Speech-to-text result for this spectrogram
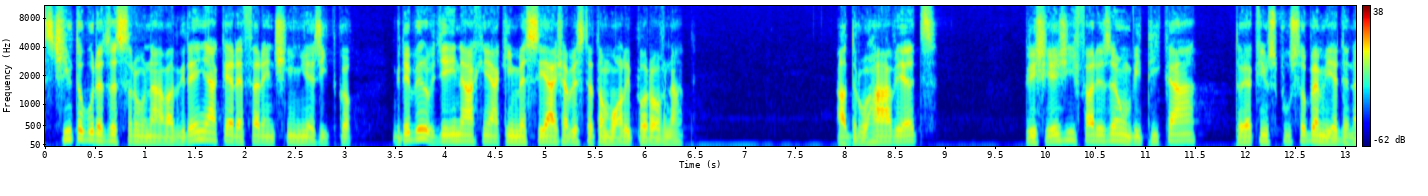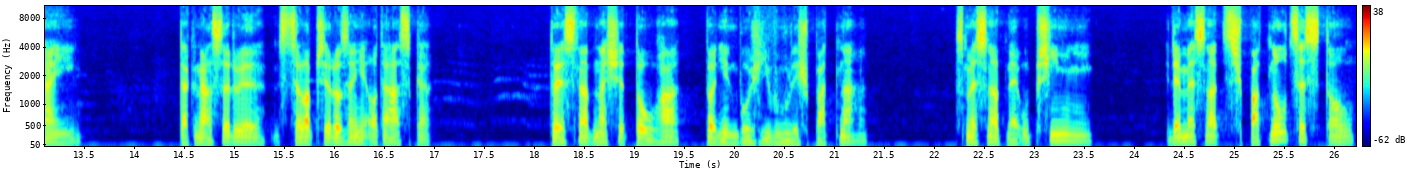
S čím to budete srovnávat? Kde je nějaké referenční měřítko? Kdy byl v dějinách nějaký mesiáš, abyste to mohli porovnat? A druhá věc, když Ježíš farizeum vytýká to, jakým způsobem jednají, tak následuje zcela přirozeně otázka. To je snad naše touha plnit boží vůli špatná? Jsme snad neupřímní? Jdeme snad špatnou cestou?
